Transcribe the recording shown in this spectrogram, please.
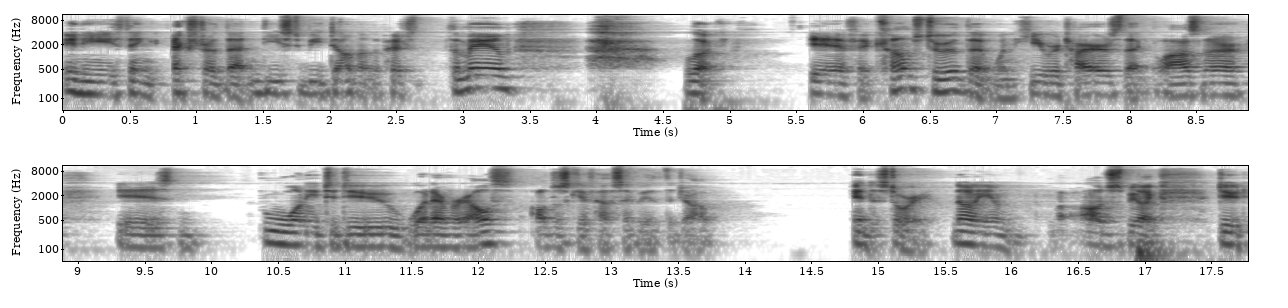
anything extra that needs to be done on the pitch. The man, look, if it comes to it that when he retires, that Glasner is wanting to do whatever else, I'll just give Hasebe the job. End of story. Not even. I'll just be like, dude,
